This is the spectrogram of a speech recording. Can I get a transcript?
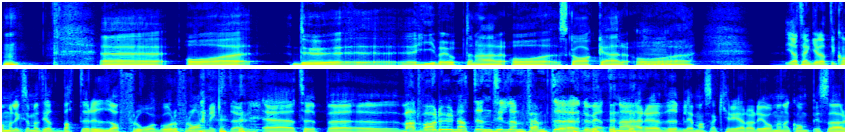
Mm. och du hivar upp den här och skakar och mm. Jag tänker att det kommer liksom ett helt batteri av frågor från Mikter. eh, typ, eh, vart var du natten till den femte? Du vet, när eh, vi blev massakrerade, jag och mina kompisar.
